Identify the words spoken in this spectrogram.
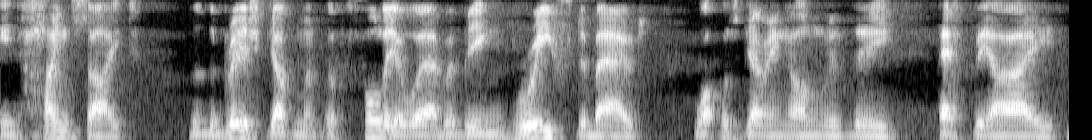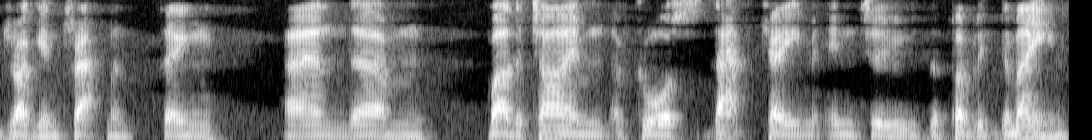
in hindsight, that the British government were fully aware, were being briefed about what was going on with the FBI drug entrapment thing. And um, by the time, of course, that came into the public domain,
